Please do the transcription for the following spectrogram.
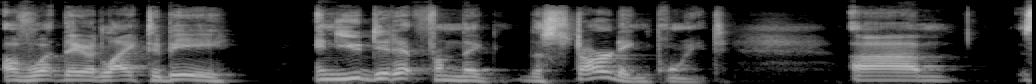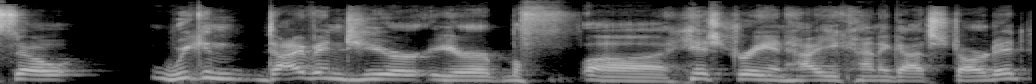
of what they would like to be. And you did it from the, the starting point. Um, so we can dive into your your uh, history and how you kind of got started,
